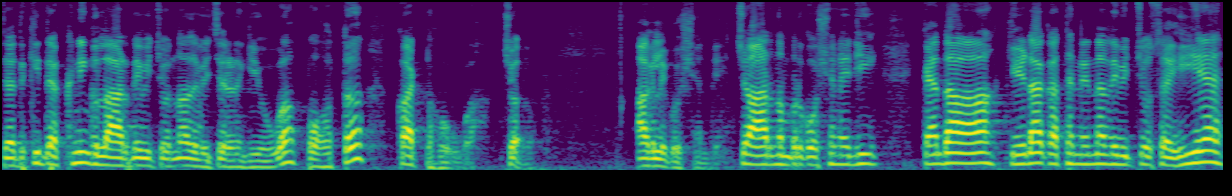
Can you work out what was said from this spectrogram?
ਜਦਕਿ ਦੱਖਣੀ ਗੋਲਾਰਧ ਦੇ ਵਿੱਚ ਉਹਨਾਂ ਦਾ ਵਿਚਲਨ ਕੀ ਹੋਊਗਾ? ਬਹੁਤ ਘੱਟ ਹੋਊਗਾ। ਚਲੋ, ਅਗਲੇ ਕੁਐਸਚਨ ਤੇ। 4 ਨੰਬਰ ਕੁਐਸਚਨ ਹੈ ਜੀ। ਕਹਿੰਦਾ, ਕਿਹੜਾ ਕਥਨ ਇਹਨਾਂ ਦੇ ਵਿੱਚੋਂ ਸਹੀ ਹੈ?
